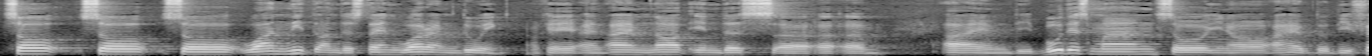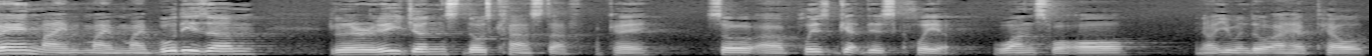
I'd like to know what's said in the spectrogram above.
So, so, so one need to understand what I'm doing, okay? And I'm not in this. Uh, uh, um, I am the Buddhist monk, so you know I have to defend my my my Buddhism, religions, those kind of stuff, okay? So uh, please get this clear once for all. You know, even though I have told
